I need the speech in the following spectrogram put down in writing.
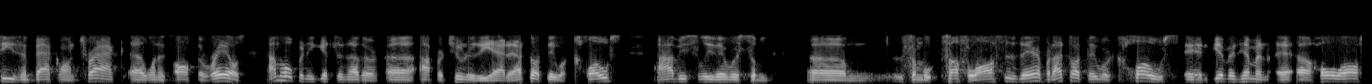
season back on track uh, when it's off the rails. I'm hoping he gets another uh, opportunity at it. I thought they were close. Obviously, there was some um, some tough losses there, but I thought they were close. And giving him an, a, a whole off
